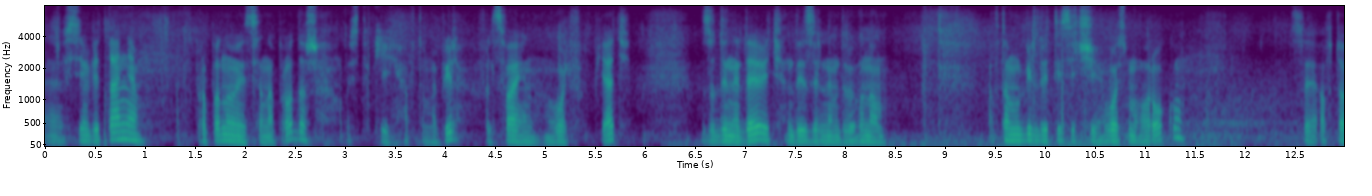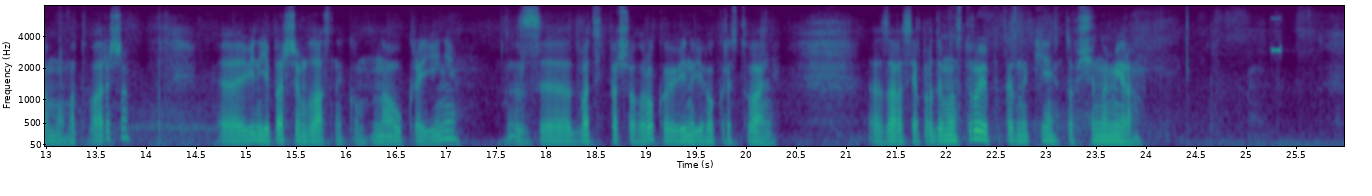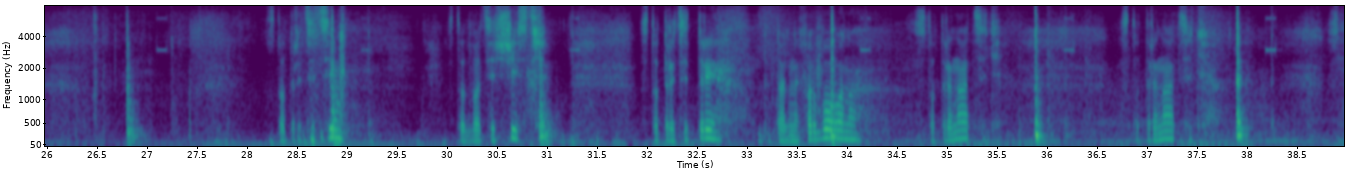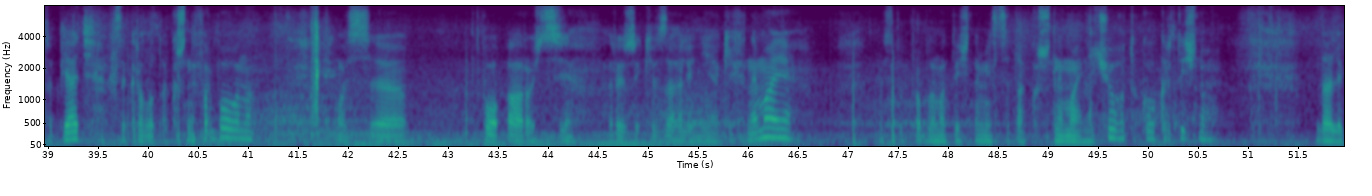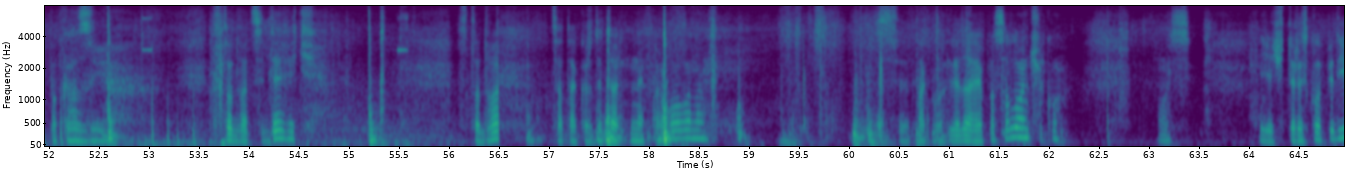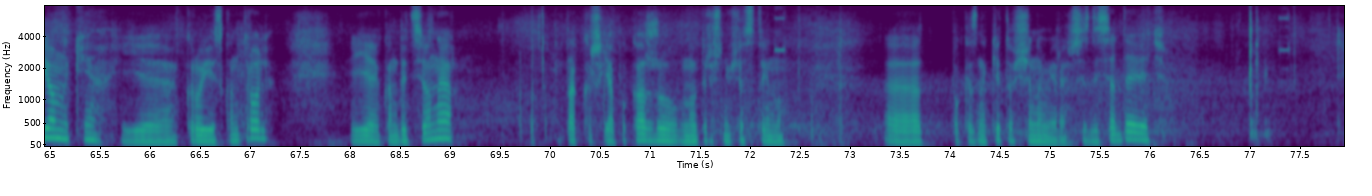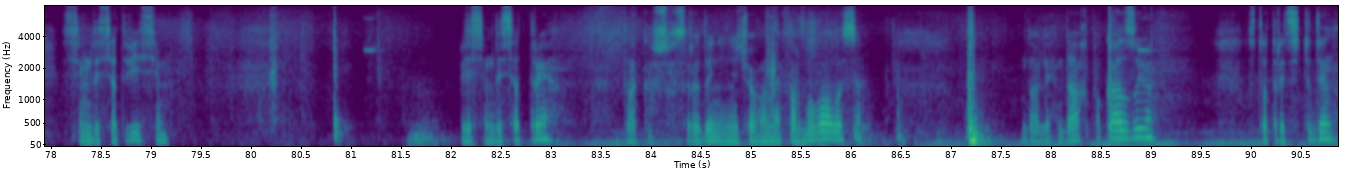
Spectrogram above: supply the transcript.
Е, Всім вітання. Пропонується на продаж ось такий автомобіль Volkswagen Golf 5 з 1,9 дизельним двигуном. Автомобіль 2008 року. Це авто мого товариша. Е, Він є першим власником на Україні. З 2021 року він в його користуванні. Е, Зараз я продемонструю показники товщиноміра. 137, 126, 133, деталь не фарбована, 113, 113, 105, це крило також не фарбовано. Ось е, по арочці рижиків взагалі ніяких немає. Ось тут проблематичне місце також немає нічого такого критичного. Далі показую 129, 102. Це також деталь не фарбована. Ось так виглядає по салончику. Ось. Є 4 склопідйомники, є круїз контроль, є кондиціонер. Також я покажу внутрішню частину. Е, Показники товщиноміри 69, 78, 83. Також всередині нічого не фарбувалося. Далі дах показую. 131,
